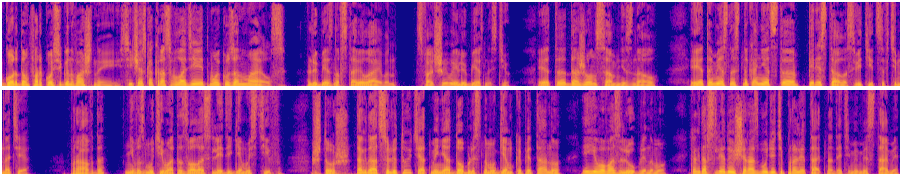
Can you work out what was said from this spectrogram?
Городом Фаркосиган-Вашный сейчас как раз владеет мой кузен Майлз, — любезно вставил Айван, с фальшивой любезностью. Это даже он сам не знал. И эта местность, наконец-то, перестала светиться в темноте. — Правда? — невозмутимо отозвалась леди Гем и Стив. — Что ж, тогда отсалютуйте от меня доблестному гем-капитану и его возлюбленному, когда в следующий раз будете пролетать над этими местами.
